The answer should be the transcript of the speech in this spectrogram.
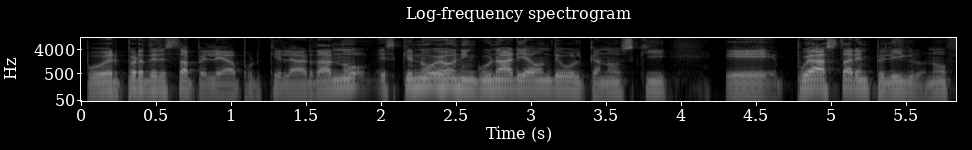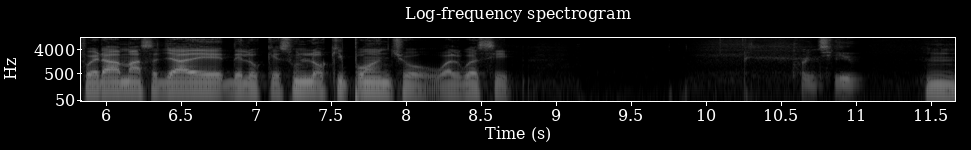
poder perder esta pelea, porque la verdad no, es que no veo ningún área donde Volkanovski eh, pueda estar en peligro, ¿no? Fuera más allá de, lo que es un Lucky Punch o, algo así. Coincido. Mm.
